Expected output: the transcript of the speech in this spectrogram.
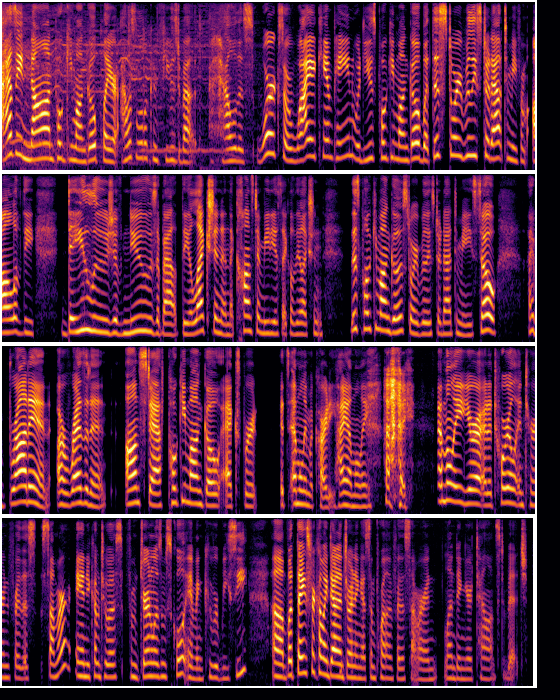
As a non Pokemon Go player, I was a little confused about how this works or why a campaign would use Pokemon Go, but this story really stood out to me from all of the deluge of news about the election and the constant media cycle of the election. This Pokemon Go story really stood out to me. So I brought in our resident on staff Pokemon Go expert. It's Emily McCarty. Hi, Emily. Hi. Emily, you're our editorial intern for this summer, and you come to us from journalism school in Vancouver, BC. Uh, but thanks for coming down and joining us in Portland for the summer and lending your talents to Bitch.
